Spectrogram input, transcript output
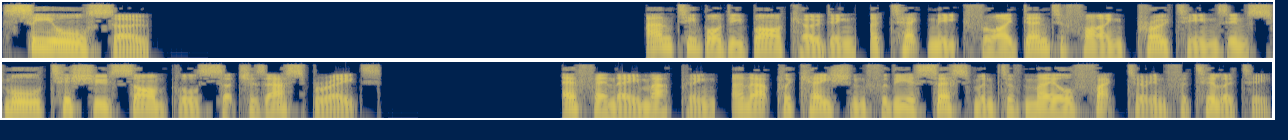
See also Antibody barcoding, a technique for identifying proteins in small tissue samples such as aspirates. FNA mapping, an application for the assessment of male factor infertility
